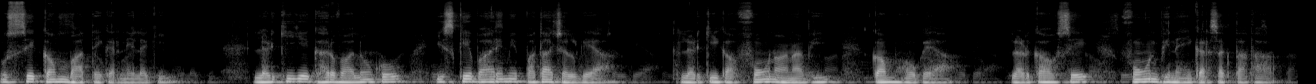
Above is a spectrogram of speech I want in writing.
उससे कम बातें करने लगी। लड़की के घर वालों को इसके बारे में पता चल गया। लड़की का फ़ोन आना भी कम हो गया। लड़का उसे फ़ोन भी नहीं कर सकता था,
